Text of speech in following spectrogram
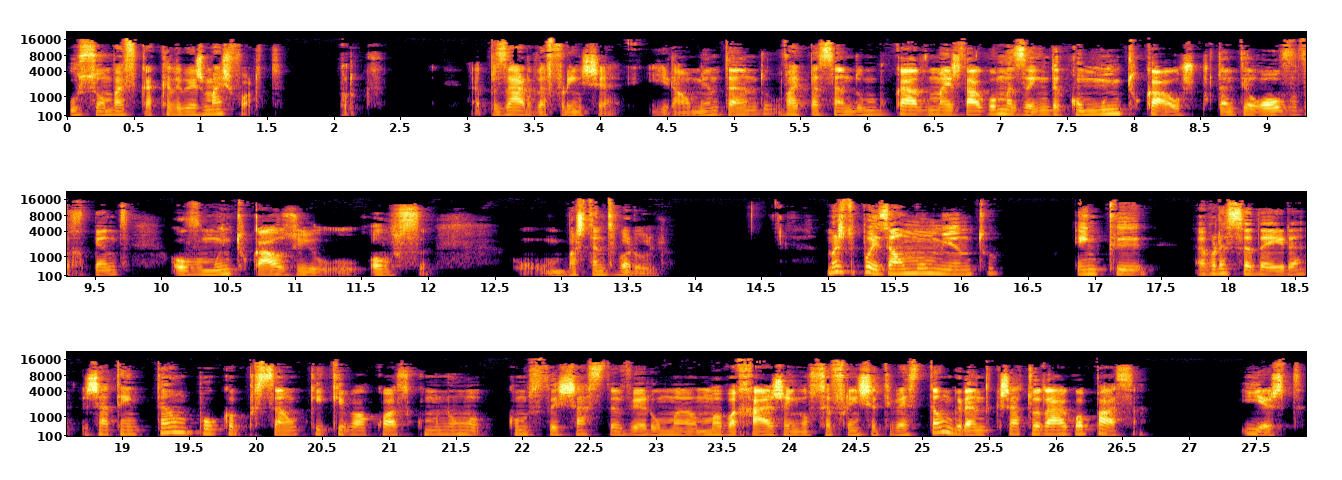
o som vai ficar cada vez mais forte. Porque, apesar da frincha ir aumentando, vai passando um bocado mais de água, mas ainda com muito caos. Portanto, ele ouve de repente, houve muito caos e ouve-se bastante barulho. Mas depois há um momento em que a braçadeira já tem tão pouca pressão que equivale quase como, num, como se deixasse de haver uma, uma barragem ou se a frincha estivesse tão grande que já toda a água passa. E este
